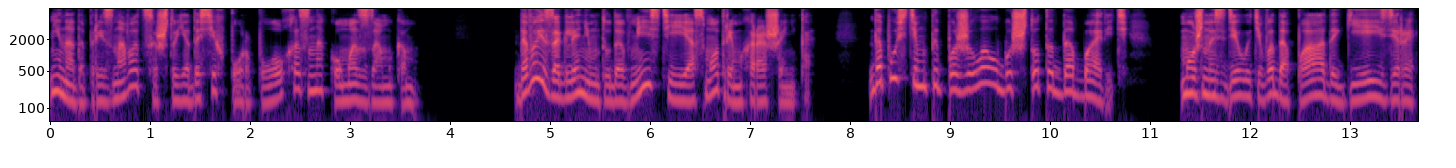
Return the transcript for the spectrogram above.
Не надо признаваться, что я до сих пор плохо знакома с замком. Давай заглянем туда вместе и осмотрим хорошенько. Допустим, ты пожелал бы что-то добавить. Можно сделать водопады, гейзеры,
